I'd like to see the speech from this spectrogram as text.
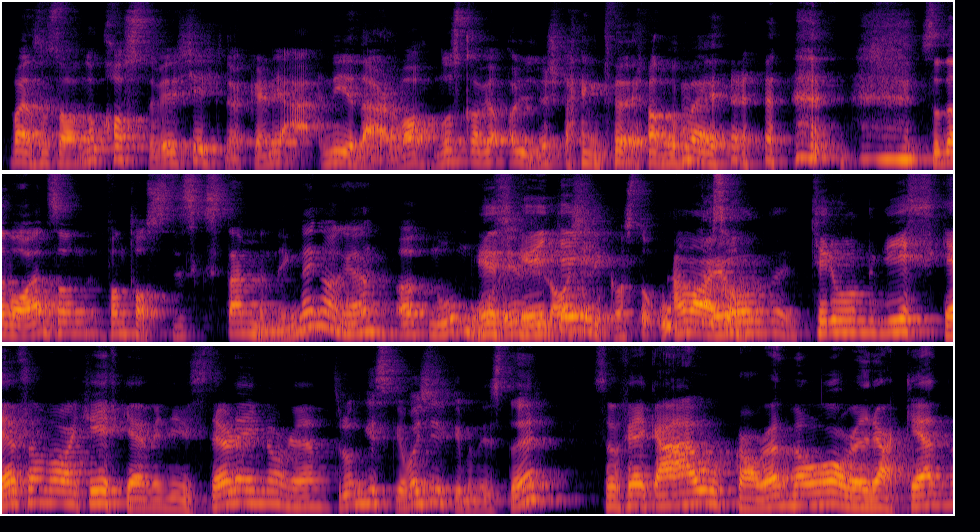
Det var en som sa nå kaster vi kirkenøkkelen i Nidelva. Nå skal vi alle stenge døra noe mer. Så det var en sånn fantastisk stemning den gangen. At nå må vi la kirka stå opp. Det var jo altså. Trond Giske som var kirkeminister den gangen. Trond Giske var kirkeminister. Så fikk jeg oppgaven med å overrekke en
